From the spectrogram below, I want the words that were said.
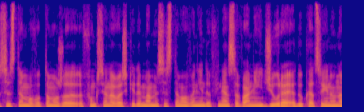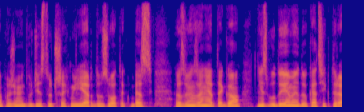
systemowo to może funkcjonować, kiedy mamy systemowe niedofinansowanie i dziurę edukacyjną na poziomie 23 miliardów złotych. Bez rozwiązania tego nie zbudujemy edukacji, która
